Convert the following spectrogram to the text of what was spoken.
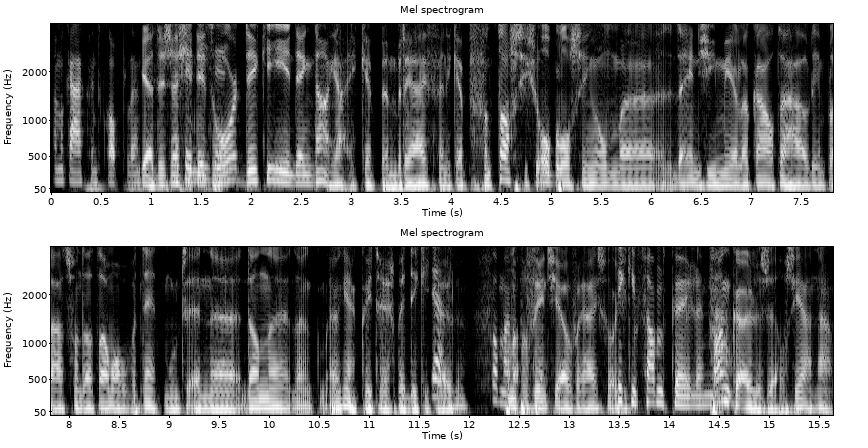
aan elkaar kunt koppelen. Ja, dus als je dit hoort, Dikkie, en je denkt, nou ja, ik heb een bedrijf en ik heb een fantastische oplossing om uh, de energie meer lokaal te houden in plaats van dat het allemaal op het net moet. En uh, dan, uh, dan ja, kun je terecht bij Dikkie ja, Keulen van de provincie Overijssel. Dikkie van Keulen. Van nou. Keulen zelfs, ja nou,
